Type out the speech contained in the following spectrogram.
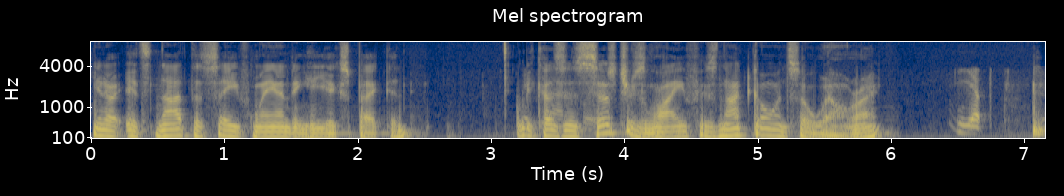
you know, it's not the safe landing he expected because exactly. his sister's life is not going so well, right? Yep.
